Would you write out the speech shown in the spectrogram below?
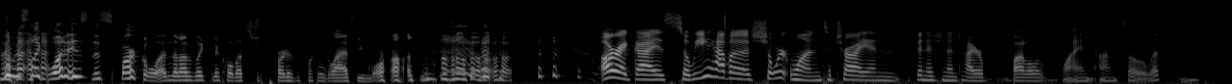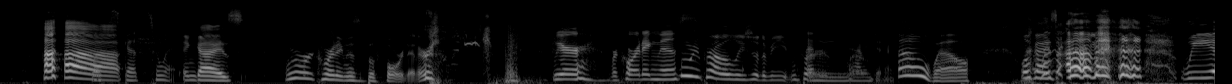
I was like, "What is this sparkle?" And then I was like, "Nicole, that's just part of the fucking glass, you moron." All right, guys. So we have a short one to try and finish an entire bottle of wine on. So let's let's get to it. and guys, we're recording this before dinner. We're recording this we probably should have eaten first. and having dinner. Oh well. Well, guys, um, we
